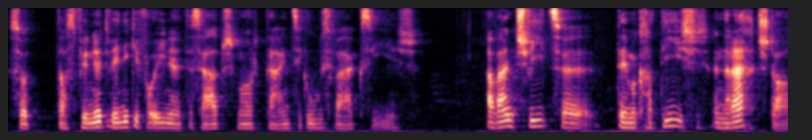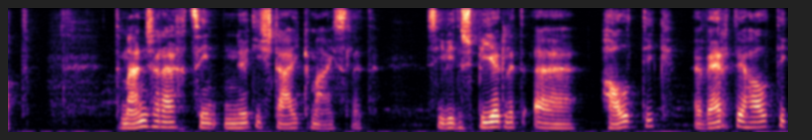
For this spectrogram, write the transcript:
sodass für nicht wenige von ihnen der Selbstmord der einzige Ausweg war. Auch wenn die Schweiz eine Demokratie ist, ein Rechtsstaat, die Menschenrechte sind nicht in Stein gemeißelt. Sie widerspiegeln eine Haltung, eine Wertehaltung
